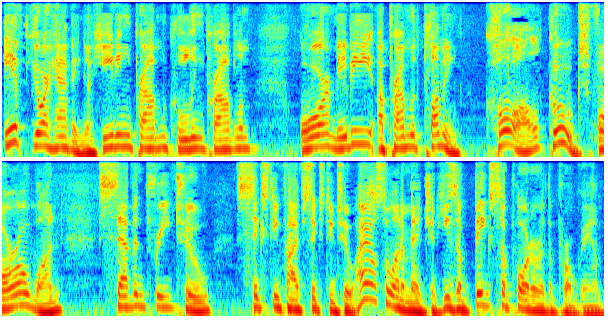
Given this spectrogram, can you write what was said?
If you're having a heating problem, cooling problem, or maybe a problem with plumbing, call Cougs 401 732 6562. I also want to mention he's a big supporter of the program.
